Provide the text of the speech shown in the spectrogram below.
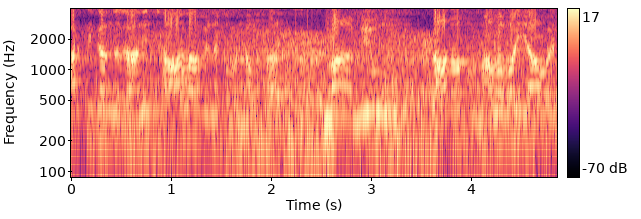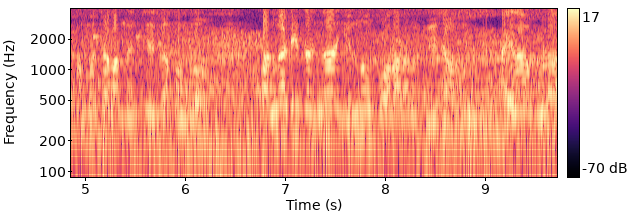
ఆర్థికంగా కానీ చాలా వెనుక ఉన్నాం సార్. మా మేము దాదాపు నలభై యాభై సంవత్సరాల నుంచి గతంలో సంఘటితంగా ఎన్నో పోరాటాలు చేశాము. అయినా కూడా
